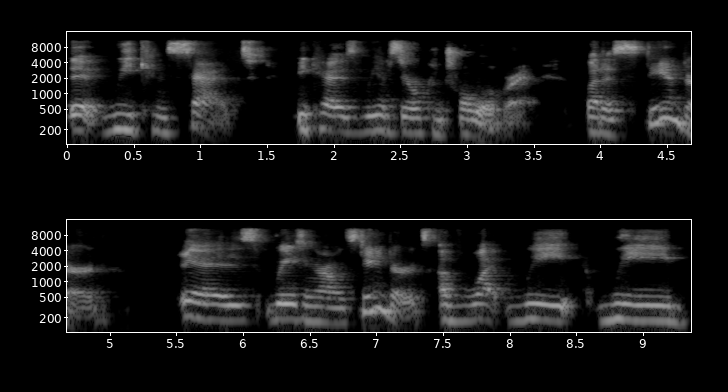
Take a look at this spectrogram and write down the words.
that we can set because we have zero control over it. But a standard is raising our own standards of what we we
